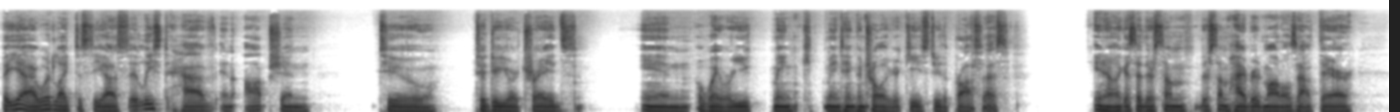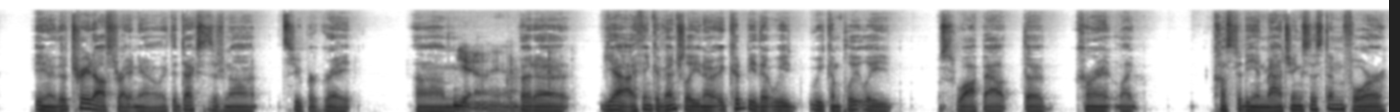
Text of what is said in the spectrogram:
but yeah, I would like to see us at least have an option to to do your trades in a way where you main, maintain control of your keys through the process. You know, like I said, there's some there's some hybrid models out there. You know, they're trade offs right now. Like the dexes are not super great. Um, yeah, yeah. But uh, yeah, I think eventually, you know, it could be that we we completely swap out the current like custody and matching system for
